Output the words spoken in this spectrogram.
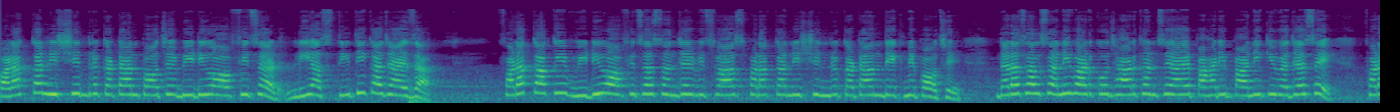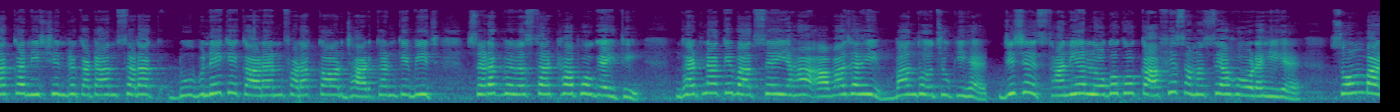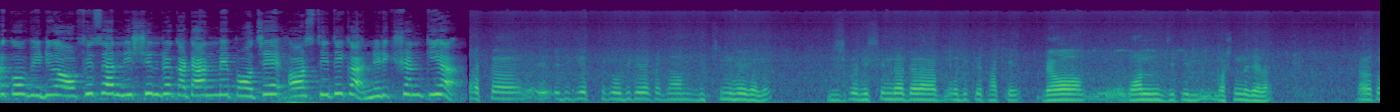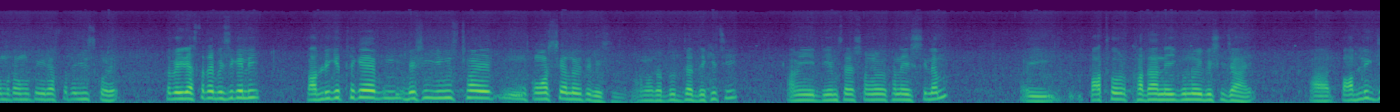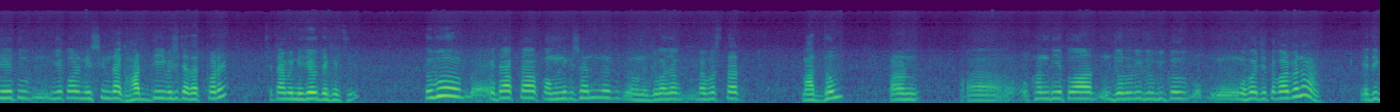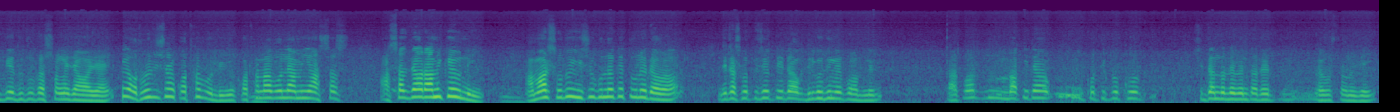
फरक्का निश्चिंद्र कटान पहुँचे video officer. लिया स्थिति का जायजा। फरक्का के वीडियो ऑफिसर संजय विश्वास फरक्का निश्चिंद्र कटान देखने पहुँचे। दरअसल शनिवार को झारखंड से आए पहाड़ी पानी की वजह से फरक्का निश्चिंद्र कटान सड़क डूबने के कारण फरक्का और झारखंड के बीच सड़क व्यवस्था ठप हो गई थी घटना के बाद से यहां आवाजाही बंद हो चुकी है जिससे स्थानीय लोगों को काफी समस्या हो रही है सोमवार को वीडियो ऑफिसर निश्चिंद्र कटान में पहुंचे और स्थिति का निरीक्षण किया একটা এ- এদিকে থেকে ওদিকে একটা গ্রাম বিচ্ছিন্ন হয়ে গেল বিশেষ করে নিশ্চিন্দা যারা ওদিকে থাকে দেওয়া ওয়ান জিপি বাসিন্দা যারা তারা তো মোটামুটি এই রাস্তাটা ইউজ করে তবে এই রাস্তাটা বেসিক্যালি পাবলিকের থেকে বেশি ইউজ হয় কমার্শিয়াল হইতে বেশি। আমরা যতদূর যা দেখেছি, আমি ডিএম স্যারের সঙ্গে ওখানে এসেছিলাম। ওই পাথর, খাদান এইগুলোই বেশি যায়। আর পাবলিক যেহেতু ইয়ে করে, নিশ্চিন্তা ঘাট দিয়ে বেশি যাতায়াত করে, সেটা আমি নিজেও দেখেছি। তবুও এটা একটা কমিউনিকেশনের মানে যোগাযোগ ব্যবস্থার মাধ্যম। কারণ ওখান দিয়ে তো আর জরুরি রুগীকেও হয়ে যেতে পারবে না। এদিক দিয়ে দ্রুততার সঙ্গে যাওয়া যায়। অথরিটির সঙ্গে কথা বলি। কথা না বলে আমি আশ্বাস আশ্বাস দেওয়ার আমি কেউ নেই। আমার শুধু ইস্যুগুলোকে তুলে দেওয়া, যেটা সত্যি সত্যি এটা দীর্ঘদিনের প্রবলেম তারপর বাকিটা কর্তৃপক্ষ সিদ্ধান্ত নেবেন তাদের ব্যবস্থা অনুযায়ী।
